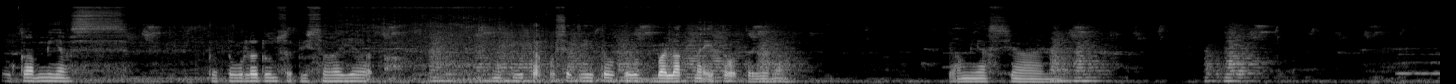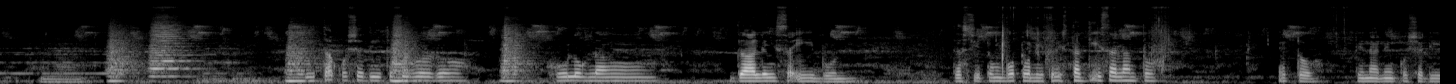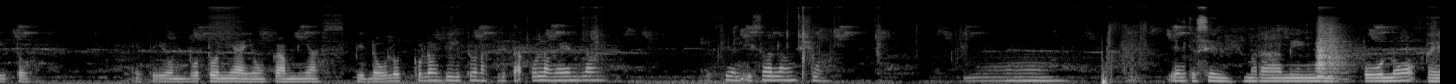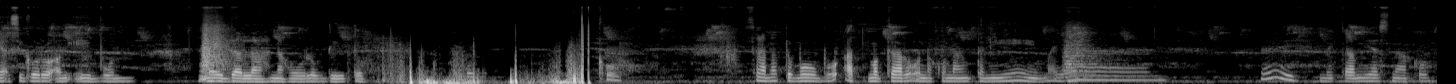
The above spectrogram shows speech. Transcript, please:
Ito kamyas. Katulad dun sa Bisaya. Nakita ko siya dito pero balat na ito. Ito yun ah. Kamyas yan. Ayan. Kita ko siya dito siguro hulog ng galing sa ibon. Tapos itong buto nito is nag-iisa lang to. Ito, tinanim ko siya dito. Ito yung buto niya, yung kamyas. Pinulot ko lang dito, nakita ko lang ngayon lang. Kasi yun, isa lang siya. Yan. Kasi maraming puno, kaya siguro ang ibon may dala na hulog dito. Ko. Sana tumubo at magkaroon ako ng tanim. Ayan. Ay, may kamyas na ako.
